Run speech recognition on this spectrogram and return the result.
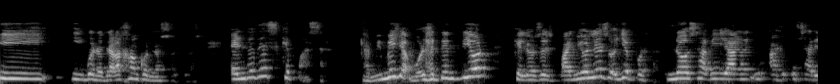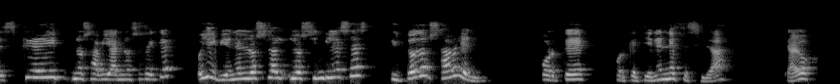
y, bueno, trabajan con nosotros. Entonces, ¿qué pasa? Que a mí me llamó la atención que los españoles, oye, pues no sabían usar Escape, no sabían no sé qué. Oye, vienen los, los ingleses y todos saben. ¿Por qué? Porque tienen necesidad. Claro,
